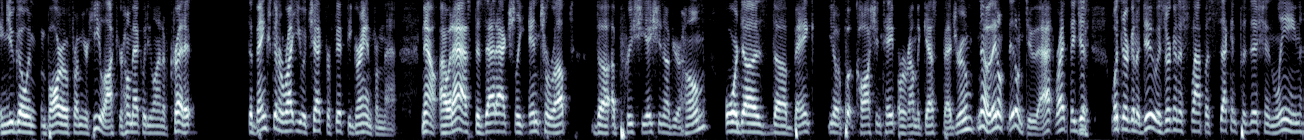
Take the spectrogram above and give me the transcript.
and you go and borrow from your HELOC, your home equity line of credit, the bank's going to write you a check for 50 grand from that. Now, I would ask, does that actually interrupt the appreciation of your home or does the bank you know put caution tape around the guest bedroom no they don't they don't do that right they just yeah. what they're going to do is they're going to slap a second position lien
